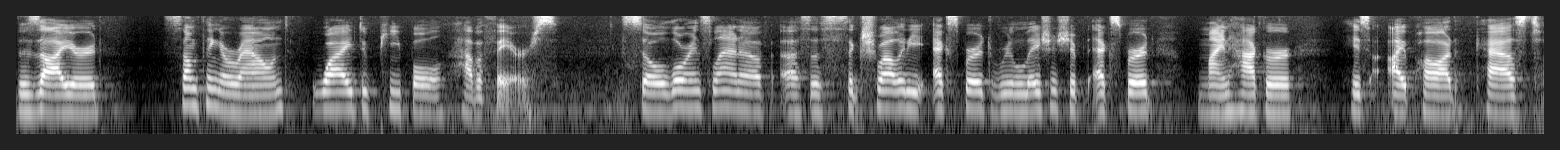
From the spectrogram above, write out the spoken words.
desired, something around why do people have affairs? So Lawrence Lanoff, as a sexuality expert, relationship expert, mind hacker, his iPod cast,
